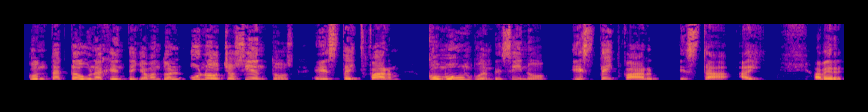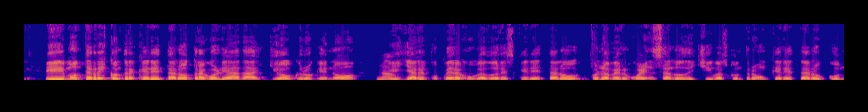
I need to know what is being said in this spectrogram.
Contacta a un agente llamando al 1-800 State Farm. Como un buen vecino, State Farm está ahí. A ver, eh, Monterrey contra Querétaro, otra goleada, yo creo que no. Eh, ya recupera jugadores Querétaro. Fue una vergüenza lo de Chivas contra un Querétaro con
